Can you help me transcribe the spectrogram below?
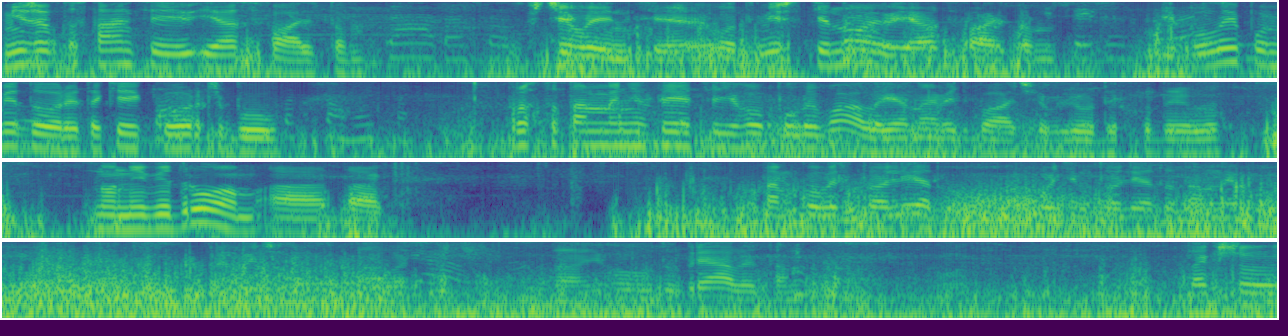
між автостанцією і асфальтом. Так. В щілинці, от між стіною і асфальтом. І були помідори, такий корч був. Просто там, мені здається, його поливали, я навіть бачив, люди ходили. Ну не відром, а так. Там колись туалет був, а потім туалету там не було, але привичка не сталася. Да, його удобряли там. От. Так що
